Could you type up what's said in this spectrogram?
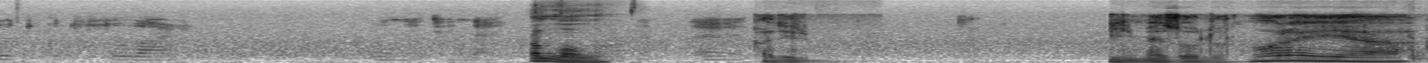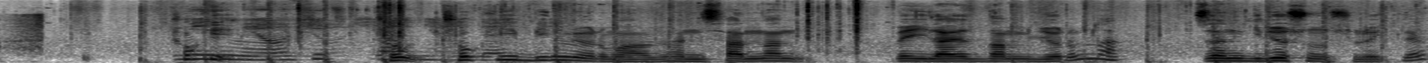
loot kutusu var. Onun içinde. Allah Allah. Evet. Kadir bilmez olur mu orayı ya? Çok iyi. bilmiyor. Hiç Çok gelmedi. çok iyi bilmiyorum abi. Hani senden ve İlayda'dan biliyorum da. Siz hani gidiyorsunuz sürekli.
